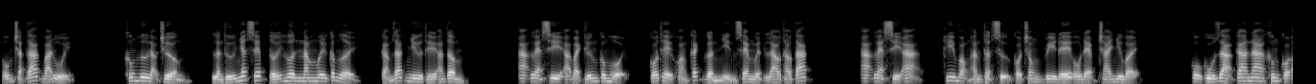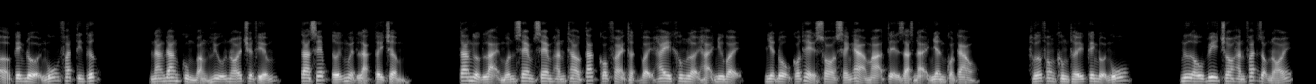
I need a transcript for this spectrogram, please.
Ôm chặt tác bá đuổi. Không hư đạo trưởng, lần thứ nhất xếp tới hơn 50 cấp người, cảm giác như thế an tâm. Alexia Bạch Hưng công hội, có thể khoảng cách gần nhìn xem Nguyệt Lao thao tác. Alexia, hy vọng hắn thật sự có trong video đẹp trai như vậy. Cổ cụ dạ Kana không có ở kênh đội ngũ phát tin tức. Nàng đang cùng bằng hữu nói chuyện phiếm, ta xếp tới Nguyệt Lạc Tây Trầm. Ta ngược lại muốn xem xem hắn thao tác có phải thật vậy hay không lợi hại như vậy, nhiệt độ có thể so sánh ả mạ tệ giạt đại nhân còn cao. Hứa Phong không thấy kênh đội ngũ. Ngư Âu Vi cho hắn phát giọng nói,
